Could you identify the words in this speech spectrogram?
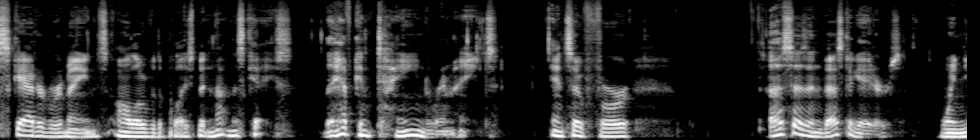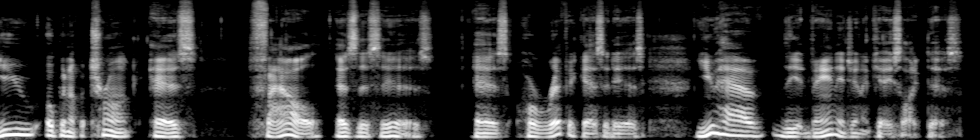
scattered remains all over the place, but not in this case. They have contained remains. And so for us as investigators, when you open up a trunk as foul as this is, as horrific as it is, you have the advantage in a case like this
